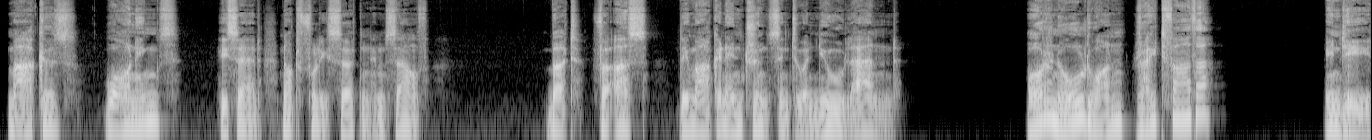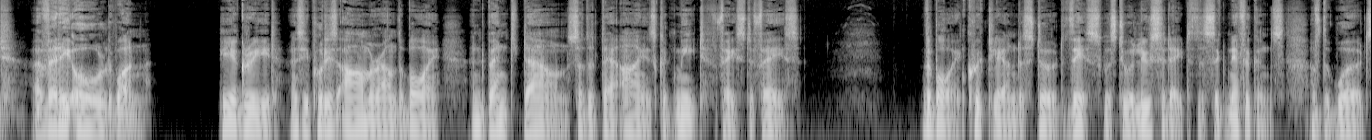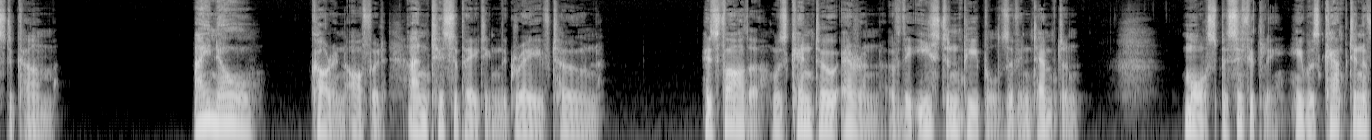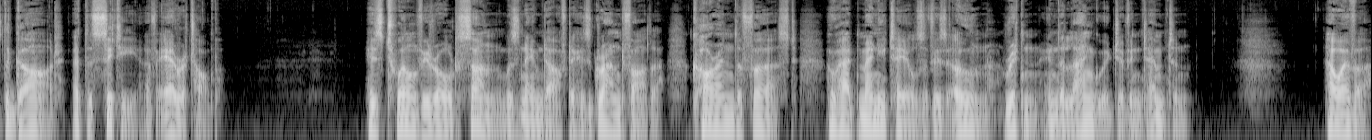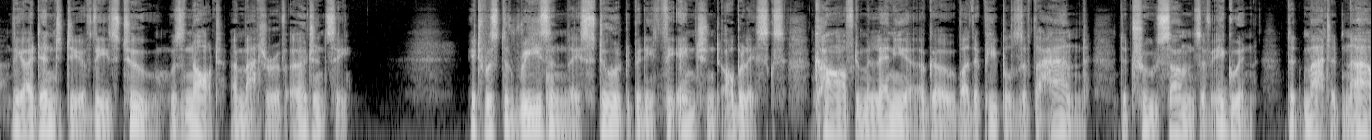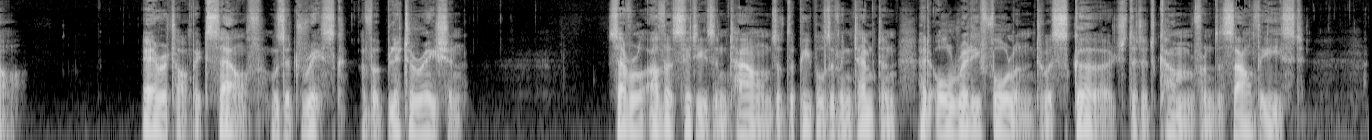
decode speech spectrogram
Markers? Warnings? he said, not fully certain himself. But for us, they mark an entrance into a new land. Or an old one, right, father? Indeed, a very old one, he agreed as he put his arm around the boy and bent down so that their eyes could meet face to face. The boy quickly understood this was to elucidate the significance of the words to come. I know, Corin offered, anticipating the grave tone. His father was Kento Erin of the Eastern Peoples of Intempton, more specifically, he was captain of the guard at the city of Aerotop. His twelve year old son was named after his grandfather, Corin First, who had many tales of his own written in the language of Intempton. However, the identity of these two was not a matter of urgency. It was the reason they stood beneath the ancient obelisks carved millennia ago by the peoples of the Hand, the true sons of Igwin, that mattered now. Aerotop itself was at risk of obliteration. Several other cities and towns of the peoples of Intempton had already fallen to a scourge that had come from the southeast.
